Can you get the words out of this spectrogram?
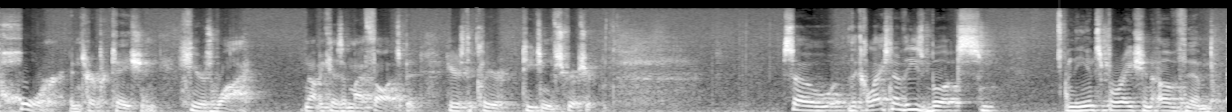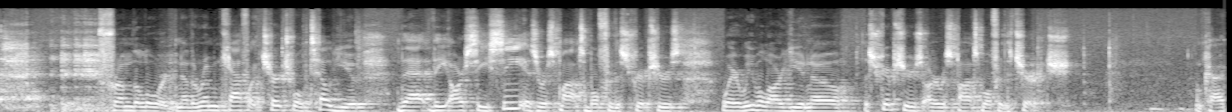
poor interpretation. Here's why. Not because of my thoughts, but here's the clear teaching of Scripture. So, the collection of these books and the inspiration of them from the Lord. Now, the Roman Catholic Church will tell you that the RCC is responsible for the scriptures, where we will argue no, the scriptures are responsible for the church. Okay?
